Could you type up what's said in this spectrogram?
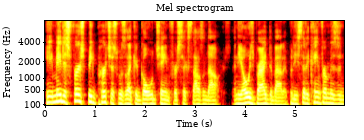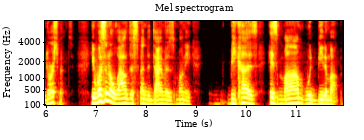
He made his first big purchase was like a gold chain for $6,000 and he always bragged about it, but he said it came from his endorsements. He wasn't allowed to spend a dime of his money because his mom would beat him up.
